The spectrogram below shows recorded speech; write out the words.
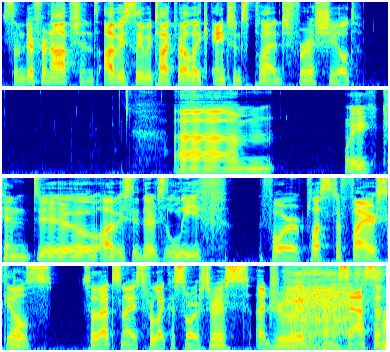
some different options. Obviously, we talked about like Ancient's Pledge for a shield. Um, we can do, obviously, there's Leaf for plus to fire skills. So that's nice for like a sorceress, a druid, an assassin.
